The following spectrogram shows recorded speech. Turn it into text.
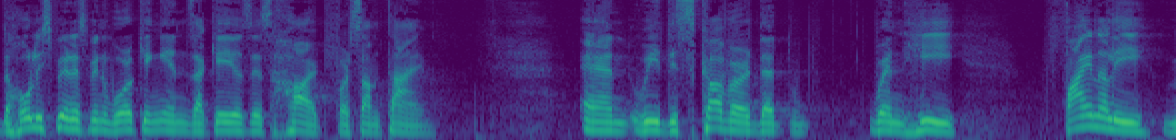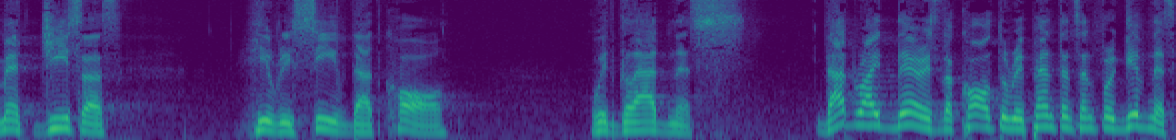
The Holy Spirit has been working in Zacchaeus' heart for some time. And we discovered that when he finally met Jesus, he received that call with gladness. That right there is the call to repentance and forgiveness.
